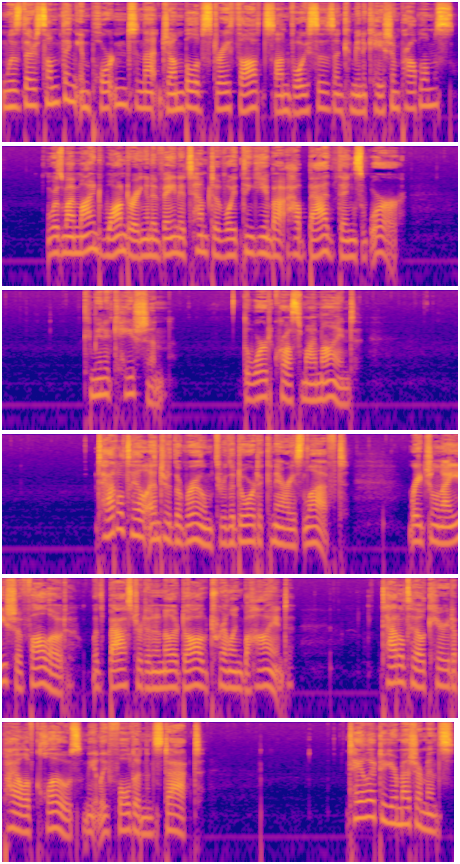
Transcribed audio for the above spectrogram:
Was there something important in that jumble of stray thoughts on voices and communication problems? Was my mind wandering in a vain attempt to avoid thinking about how bad things were? Communication. The word crossed my mind. Tattletale entered the room through the door to Canary's left. Rachel and Aisha followed, with Bastard and another dog trailing behind. Tattletale carried a pile of clothes, neatly folded and stacked. Tailored to your measurements.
